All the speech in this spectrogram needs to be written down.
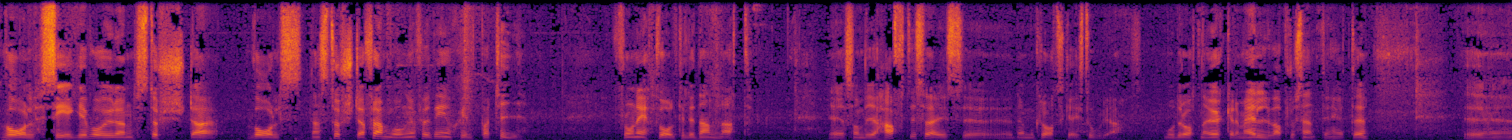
valseger var ju den största vals, den största framgången för ett enskilt parti från ett val till ett annat eh, som vi har haft i Sveriges eh, demokratiska historia. Moderaterna ökade med 11 procentenheter eh,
